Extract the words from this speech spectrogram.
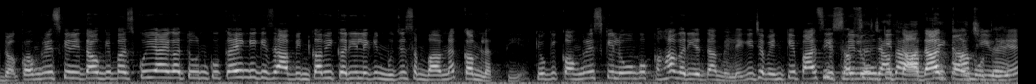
कांग्रेस के नेताओं के पास कोई आएगा तो उनको कहेंगे कि साहब इनका भी करिए लेकिन मुझे संभावना कम लगती है क्योंकि कांग्रेस के लोगों को कहाँ वरीयता मिलेगी जब इनके पास ही इतने लोगों की तादाद पहुँची हुई है।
